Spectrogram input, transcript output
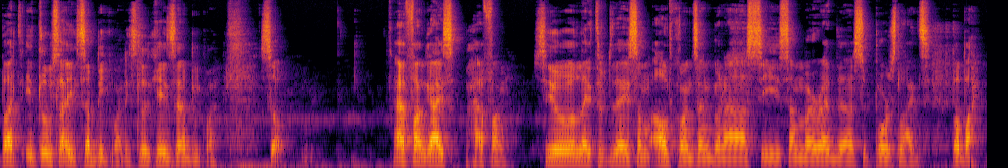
But it looks like it's a big one it looks like it's a big one. So have fun guys have fun. See you later today some altcoins i'm gonna see some red uh, support lines bye bye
